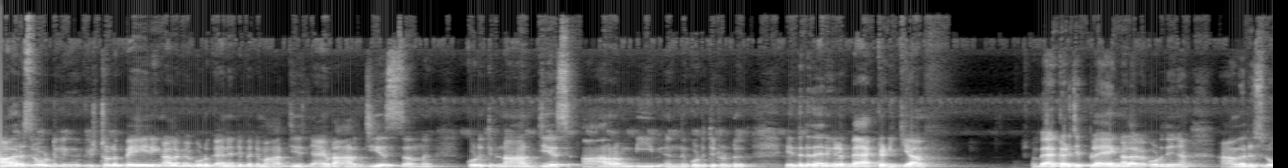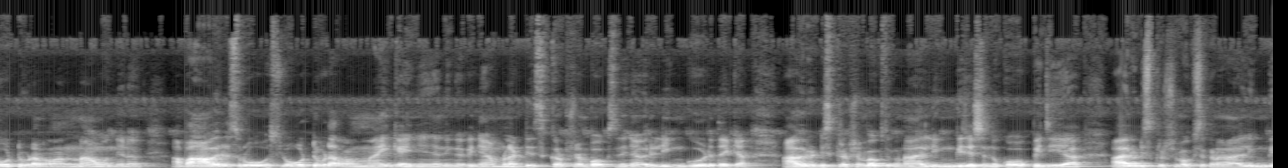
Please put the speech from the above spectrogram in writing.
ആ ഒരു സ്ലോട്ടിൽ നിങ്ങൾക്ക് ഇഷ്ടമുള്ള പേരും കാലൊക്കെ കൊടുക്കാനായിട്ട് പറ്റും ആർ ജി എസ് ഞാൻ ഇവിടെ ആർ ജി എസ് എന്ന് കൊടുത്തിട്ടുണ്ട്. R G S R M B എന്ന് കൊടുത്തിട്ടുണ്ട്. എന്നിട്ട് നേരങ്ങൾ ബാക്ക് അടിക്കുക. ബാക്ക് അടിച്ച് പ്ലേയിങ് കളൊക്കെ കൊടുത്തു കഴിഞ്ഞാൽ ആ ഒരു സ്ലോട്ട് ഇവിടെ റൺ ആവുന്നതാണ്. അപ്പോൾ ആ ഒരു സ്ലോ സ്ലോട്ട് ഇവിടെ റണ്ണായി കഴിഞ്ഞ് കഴിഞ്ഞാൽ നിങ്ങൾക്ക് ഞാൻ നമ്മളെ ഡിസ്ക്രിപ്ഷൻ ബോക്സിൽ ഞാൻ ഒരു ലിങ്ക് കൊടുത്തേക്കാം. ആ ഒരു ഡിസ്ക്രിപ്ഷൻ ബോക്സിൽ കൊണ്ട് ആ ലിങ്ക് ജസ്റ്റ് ഒന്ന് കോപ്പി ചെയ്യുക. ആ ഒരു ഡിസ്ക്രിപ്ഷൻ ബോക്സിൽ കൊണ്ട് ആ ലിങ്ക്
